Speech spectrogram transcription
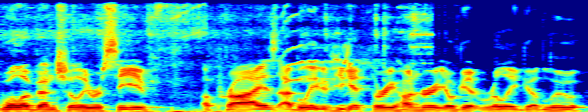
will eventually receive a prize. I believe if you get 300, you'll get really good loot,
